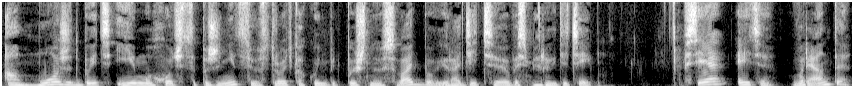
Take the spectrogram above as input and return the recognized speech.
а может быть, им хочется пожениться и устроить какую-нибудь пышную свадьбу и родить восьмерых детей – все эти варианты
